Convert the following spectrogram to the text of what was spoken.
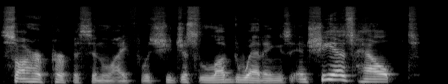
saw her purpose in life was she just loved weddings and she has helped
